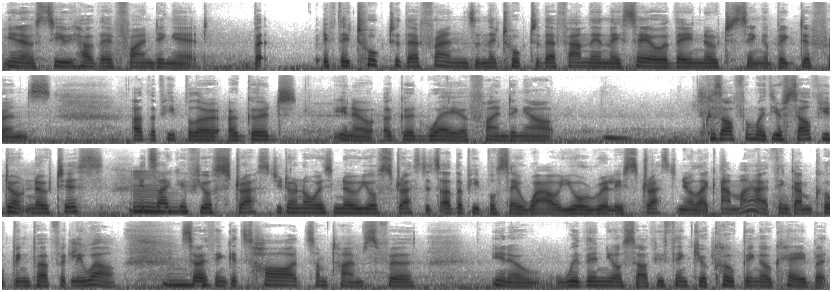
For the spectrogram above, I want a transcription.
you know, see how they're finding it. But if they talk to their friends and they talk to their family and they say, "Oh, are they noticing a big difference?" Other people are a good, you know, a good way of finding out because often with yourself you don't notice. It's like Mm. if you're stressed you don't always know you're stressed. It's other people say wow you're really stressed and you're like am i? I think i'm coping perfectly well. So Mm. i think it's hard sometimes for you know within yourself. You think you're coping okay but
